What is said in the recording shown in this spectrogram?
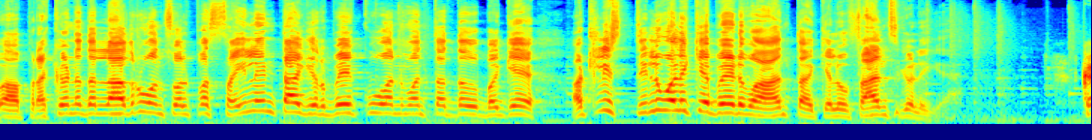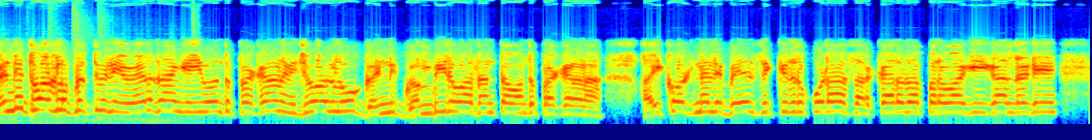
ಆ, ಪ್ರಕರಣದಲ್ಲಾದ್ರೂ ಒಂದು ಸ್ವಲ್ಪ ಸೈಲೆಂಟ್ ಆಗಿರಬೇಕು ಅನ್ನುವಂಥದ್ದು ಬಗ್ಗೆ ಅಟ್ಲೀಸ್ಟ್ ತಿಳುವಳಿಕೆ ಬೇಡವಾ ಅಂತ ಕೆಲವು ಫ್ಯಾನ್ಸ್ಗಳಿಗೆ. ಖಂಡಿತವಾಗ್ಲೂ ಪೃಥ್ವಿ, ನೀವು ಹೇಳ್ದಂಗೆ ಈ ಒಂದು ಪ್ರಕರಣ ನಿಜವಾಗ್ಲೂ ಗಂಡಿ, ಗಂಭೀರವಾದಂತ ಒಂದು ಪ್ರಕರಣ. ಹೈಕೋರ್ಟ್ನಲ್ಲಿ ಬೇಲ್ ಸಿಕ್ಕಿದ್ರು ಕೂಡ ಸರ್ಕಾರದ ಪರವಾಗಿ ಈಗ ಆಲ್ರೆಡಿ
